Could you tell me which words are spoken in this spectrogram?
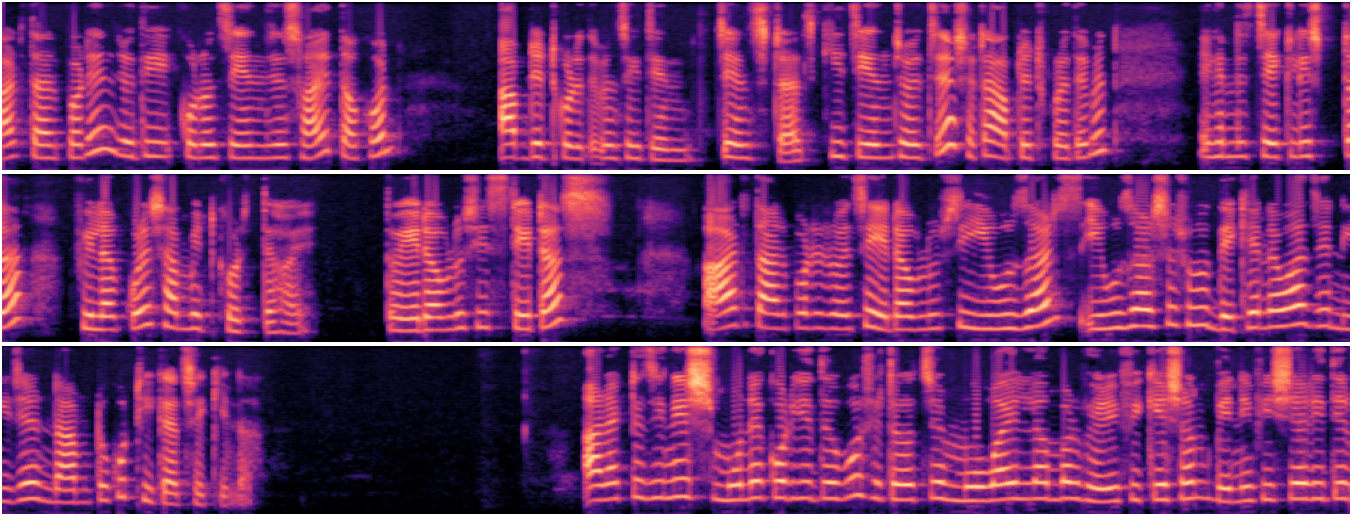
আর তারপরে যদি কোনো চেঞ্জেস হয়, তখন আপডেট করে দেবেন সেই চেঞ্জ চেঞ্জটা কি চেঞ্জ হয়েছে সেটা আপডেট করে দেবেন। এখানে চেক লিস্টটা ফিল আপ করে সাবমিট করতে হয়। তো এডব্লিউসি স্টেটাস আর তারপরে রয়েছে এডব্লিউসি ইউজার্স ইউজার্সে শুধু দেখে নেওয়া যে নিজের নামটুকু ঠিক আছে কিনা। আর একটা জিনিস মনে করিয়ে দেবো, সেটা হচ্ছে মোবাইল নাম্বার ভেরিফিকেশন। বেনিফিশিয়ারিদের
